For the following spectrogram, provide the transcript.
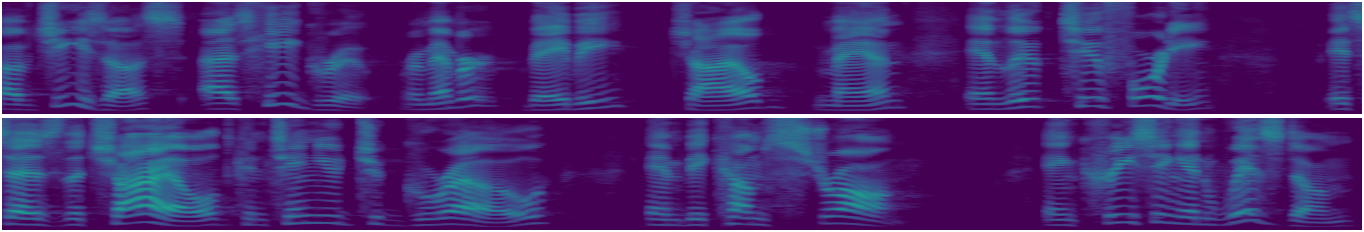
of Jesus as he grew. Remember, baby, child, man. In Luke 2:40, it says the child continued to grow and become strong, increasing in wisdom,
